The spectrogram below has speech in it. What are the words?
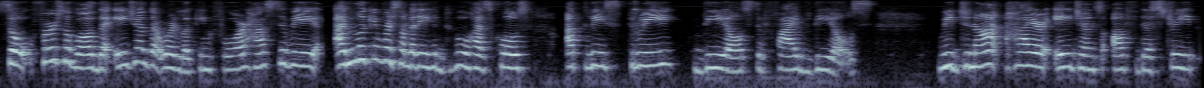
so first of all the agent that we're looking for has to be i'm looking for somebody who has closed at least three deals to five deals. We do not hire agents off the street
